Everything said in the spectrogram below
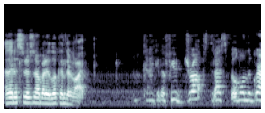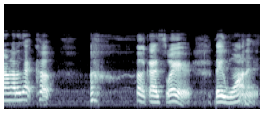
And then as soon as nobody looking, they're like, oh, can I get a few drops that I spilled on the ground out of that cup? like I swear, they want it.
